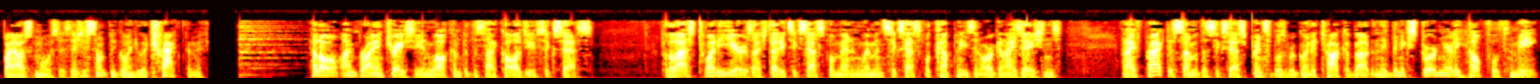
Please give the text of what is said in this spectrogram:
by osmosis. There's just something going to attract them. Hello, I'm Brian Tracy, and welcome to the Psychology of Success. For the last 20 years, I've studied successful men and women, successful companies and organizations, and I've practiced some of the success principles we're going to talk about, and they've been extraordinarily helpful to me.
